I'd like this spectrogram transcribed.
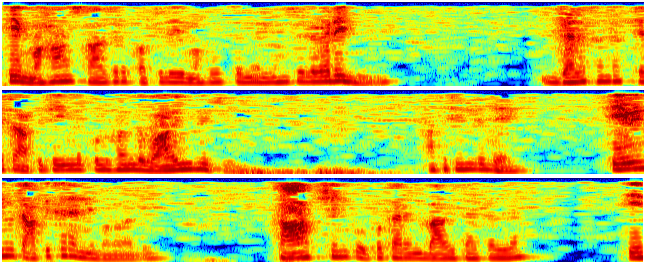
මේ මහා සාගර පතුලේ මහෝත්තමයන් වහන්සේලා වැඩ ඉන්නේ. ජල කඳක් යට අපිට ඉන්න පුළුවන් ද වායුවේ කියන්නේ. අපිට ඉන්න බැහැ. ඒ වෙනුවට අපි කරන්නේ මොනවද? තාක්ෂණික උපකරණ භාවිත කරලා ඒ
